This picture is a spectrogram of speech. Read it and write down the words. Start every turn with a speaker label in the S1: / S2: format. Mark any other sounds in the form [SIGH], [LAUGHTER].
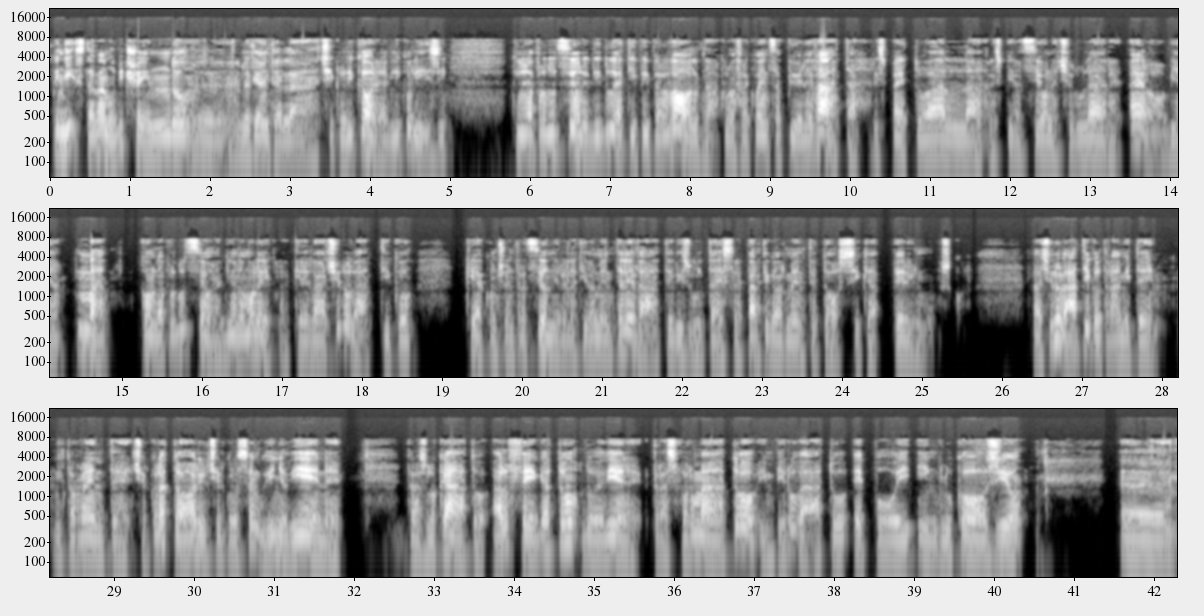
S1: Quindi stavamo dicendo eh, relativamente al ciclo di Cone, la glicolisi, quindi una produzione di 2 ATP per volta con una frequenza più elevata rispetto alla respirazione cellulare aerobia, ma con la produzione di una molecola che è l'acido lattico che a concentrazioni relativamente elevate risulta essere particolarmente tossica per il muscolo. L'acido lattico tramite il torrente circolatorio, il circolo sanguigno, viene traslocato al fegato dove viene trasformato in piruvato e poi in glucosio. Eh,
